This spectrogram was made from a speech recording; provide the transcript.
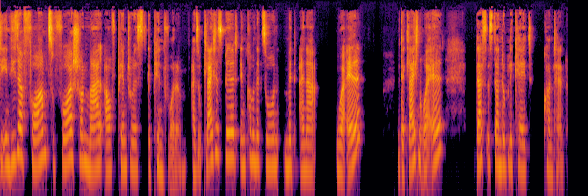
die in dieser Form zuvor schon mal auf Pinterest gepinnt wurde. Also gleiches Bild in Kombination mit einer URL, mit der gleichen URL, das ist dann Duplicate Content.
